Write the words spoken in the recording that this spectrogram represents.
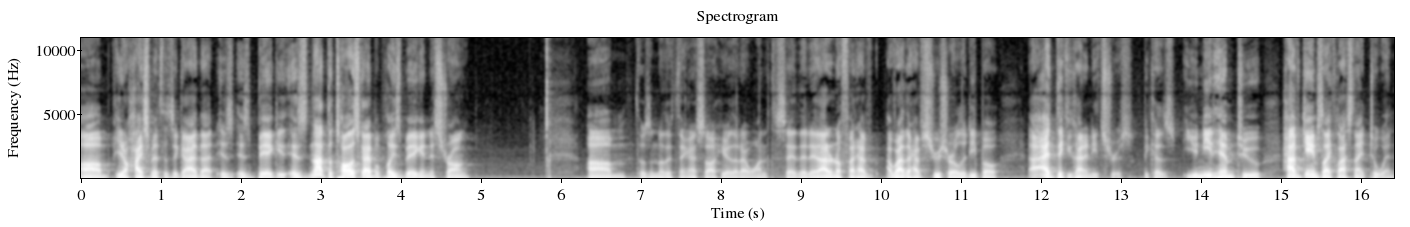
Um, you know, Highsmith is a guy that is is big, is not the tallest guy, but plays big and is strong. Um, there was another thing I saw here that I wanted to say that I don't know if I'd have I'd rather have Strus or Oladipo. I think you kind of need Strus because you need him to have games like last night to win.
